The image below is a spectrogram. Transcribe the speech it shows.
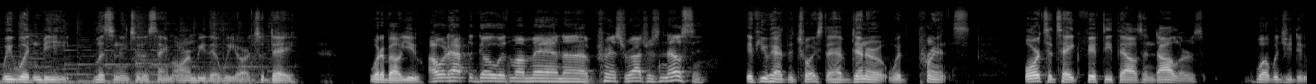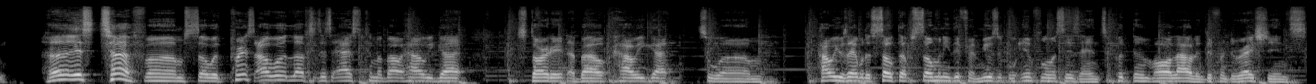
we wouldn't be listening to the same R&B that we are today. What about you? I would have to go with my man uh, Prince Rogers Nelson. If you had the choice to have dinner with Prince or to take fifty thousand dollars, what would you do? Uh, it's tough. Um, so with Prince, I would love to just ask him about how he got started, about how he got to um, how he was able to soak up so many different musical influences and to put them all out in different directions.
